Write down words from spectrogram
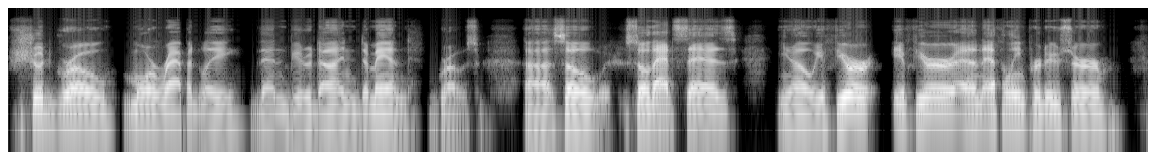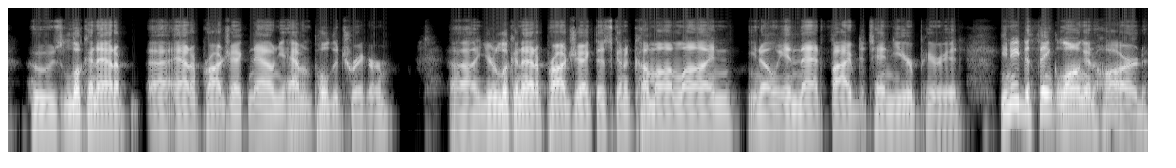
should grow more rapidly than butadiene demand grows. Uh, so, so that says, you know, if you're if you're an ethylene producer who's looking at a uh, at a project now and you haven't pulled the trigger, uh, you're looking at a project that's going to come online, you know, in that five to 10 year period. You need to think long and hard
